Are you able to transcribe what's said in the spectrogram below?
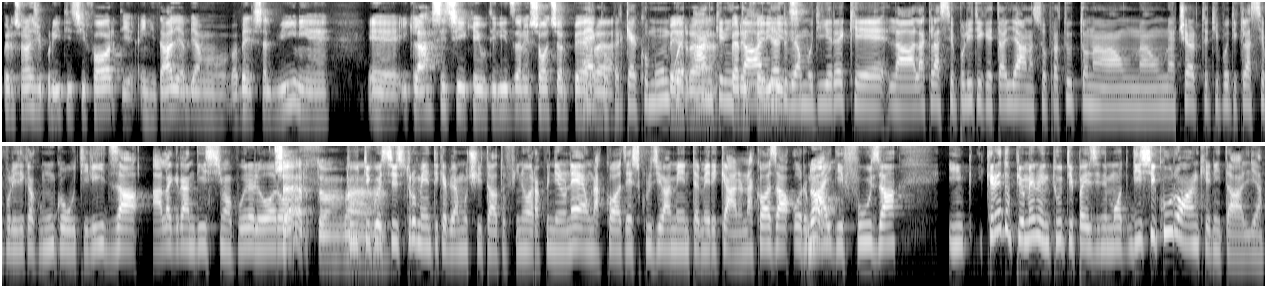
personaggi politici forti. In Italia abbiamo vabbè, Salvini e eh, i classici che utilizzano i social per... Ecco, perché comunque per, anche in Italia dobbiamo dire che la, la, classe politica italiana, soprattutto un certo tipo di classe politica, comunque utilizza alla grandissima pure loro certo, tutti ma... questi strumenti che abbiamo citato finora, quindi non è una cosa esclusivamente americana, è una cosa ormai no. diffusa, in, credo più o meno in tutti i paesi del mondo, di sicuro anche in Italia.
